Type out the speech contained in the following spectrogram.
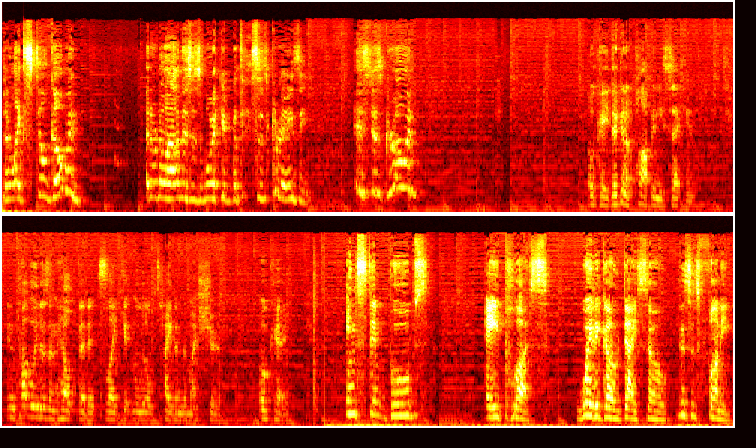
They're like still going. I don't know how this is working, but this is crazy. It's just growing. Okay, they're gonna pop any second. And it probably doesn't help that it's like getting a little tight under my shirt. Okay. Instant boobs, A plus. Way to go, Daiso. This is funny.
